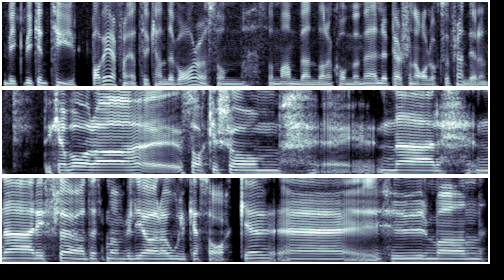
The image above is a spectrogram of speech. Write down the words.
Vilken typ av erfarenheter kan det vara som, som användarna kommer med eller personal också för den delen? Det kan vara eh, saker som eh, när, när i flödet man vill göra olika saker. hur man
